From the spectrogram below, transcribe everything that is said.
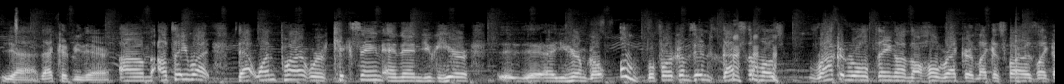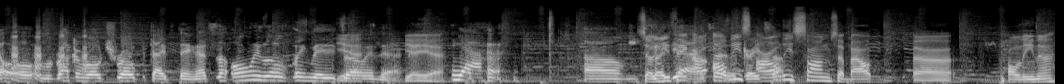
yeah, that could be there. Um, I'll tell you what. That one part where it kicks in, and then you hear uh, you hear him go "ooh" before it comes in. That's the most rock and roll thing on the whole record. Like as far as like a, a rock and roll trope type thing. That's the only little thing they Yeah. throw in there. Yeah, yeah. Yeah. Um, So you think yeah, are all these are all these songs about uh, Paulina?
